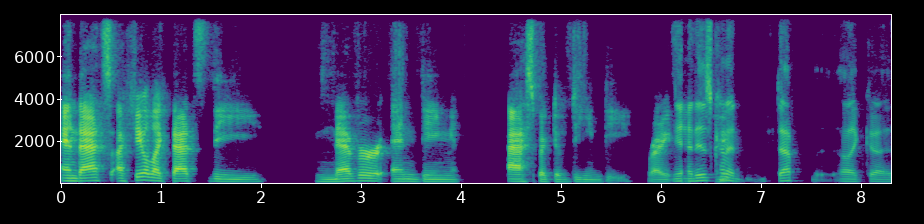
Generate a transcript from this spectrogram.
and that's i feel like that's the never ending aspect of d&d right yeah it is kind of depth like uh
